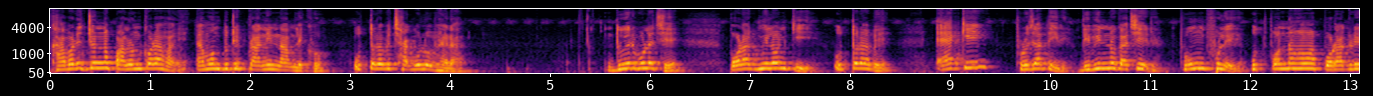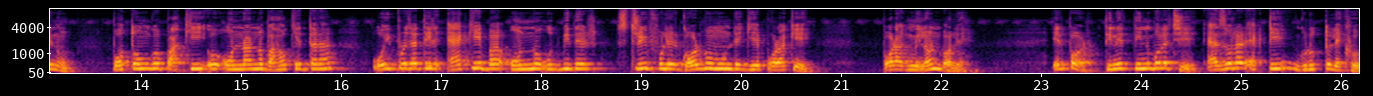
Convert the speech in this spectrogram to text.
খাবারের জন্য পালন করা হয়, এমন দুটি প্রাণীর নাম লেখো। উত্তর হবে ছাগল ও ভেড়া। দুয়ের বলেছে, পরাগ মিলন কি? উত্তর হবে, একই প্রজাতির বিভিন্ন গাছের পুং ফুলে উৎপন্ন হওয়া পরাগরেণু পতঙ্গ, পাখি ও অন্যান্য বাহকের দ্বারা ওই প্রজাতির একে বা অন্য উদ্ভিদের স্ত্রী ফুলের গর্ভমুণ্ডে গিয়ে পড়াকে পরাগ মিলন বলে। এরপর তিনের তিন বলেছে, অ্যাজোলার একটি গুরুত্ব লেখো।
